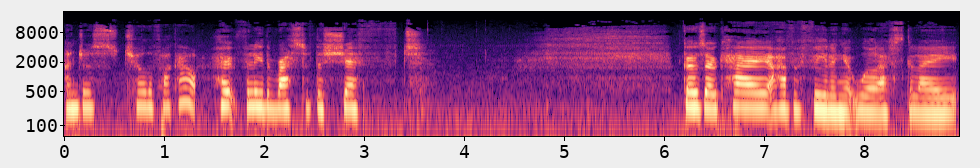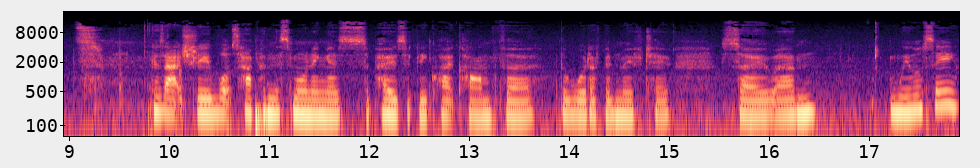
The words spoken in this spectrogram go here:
and just chill the fuck out. Hopefully the rest of the shift goes okay. I have a feeling it will escalate because actually what's happened this morning is supposedly quite calm for the ward I've been moved to. So um, we will see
